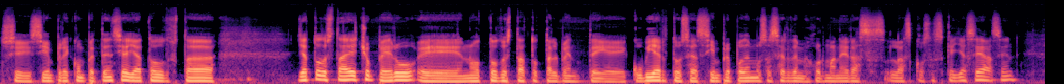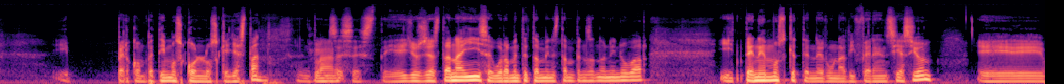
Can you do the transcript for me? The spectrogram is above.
Sí, siempre hay competencia, ya todo está ya todo está hecho, pero eh, no todo está totalmente eh, cubierto. O sea, siempre podemos hacer de mejor manera las cosas que ya se hacen. Y pero competimos con los que ya están. Entonces, este, ellos ya están ahí, seguramente también están pensando en innovar y tenemos que tener una diferenciación. Eh,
